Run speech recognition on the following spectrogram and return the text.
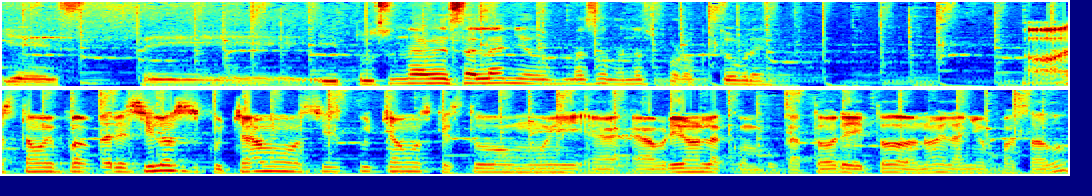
Y este, y pues una vez al año, más o menos por octubre. Oh, está muy padre. Sí los escuchamos, sí escuchamos que estuvo muy... Eh, abrieron la convocatoria y todo, ¿no? El año pasado.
